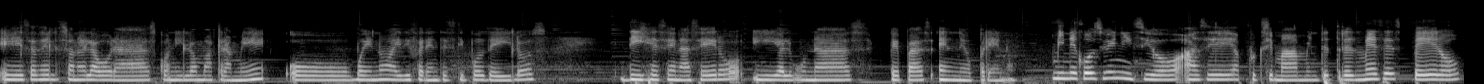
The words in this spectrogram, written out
esas son elaboradas con hilo macramé o bueno, hay diferentes tipos de hilos, dijes en acero y algunas pepas en neopreno. Mi negocio inició hace aproximadamente tres meses, pero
